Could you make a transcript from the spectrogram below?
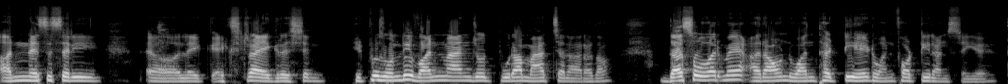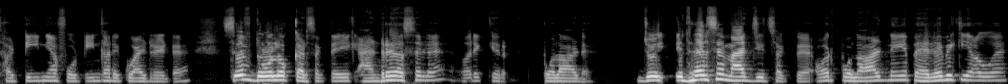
unnecessary uh, extra aggression. It was only one man जो पूरा मैच चला रहा था। दस ओवर में अराउंड 138 140 रन चाहिए 13 या। 14 का रिक्वायर्ड रेट है। सिर्फ़ दो लोग कर सकते हैं। एक एंड्रे रसल है और एक पोलार्ड है जो इधर से मैच जीत सकते हैं। और पोलार्ड ने ये पहले भी किया हुआ है।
